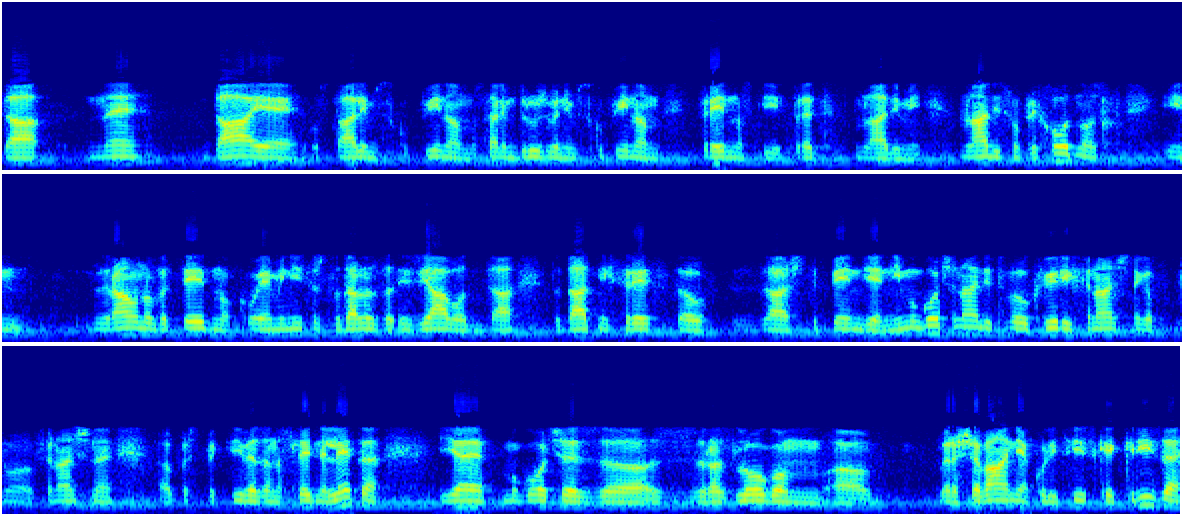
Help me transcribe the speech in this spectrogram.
da ne daje ostalim skupinam, ostalim družbenim skupinam prednosti pred mladimi. Mladi smo prihodnost in ravno v tednu, ko je ministrstvo dalo izjavo, da dodatnih sredstev za štipendije ni mogoče najti v okvirih finančne eh, perspektive za naslednje leta, je mogoče z, z razlogom uh, reševanja koalicijske krize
